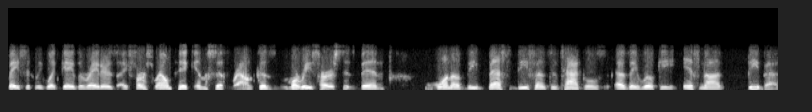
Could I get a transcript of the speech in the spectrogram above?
basically what gave the Raiders a first round pick in the fifth round because Maurice Hurst has been one of the best defensive tackles as a rookie, if not the best.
